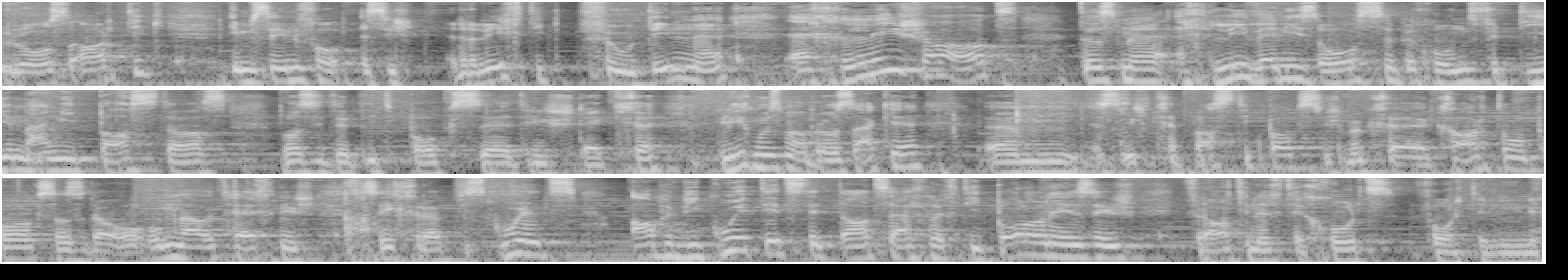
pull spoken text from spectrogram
grossartig. Im Sinne von, es ist richtig viel drin. Ein bisschen schade, dass man ein bisschen wenig Sauce bekommt für die Menge Pastas, die sie dort in die Box äh, drin stecken. Gleich muss man aber auch sagen, ähm, es ist keine Plastikbox, es ist wirklich eine Kartonbox, also da auch umwelttechnisch sicher etwas Gutes. Aber wie gut jetzt tatsächlich die Bolognese ist, verrate ich euch kurz vor der 9.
